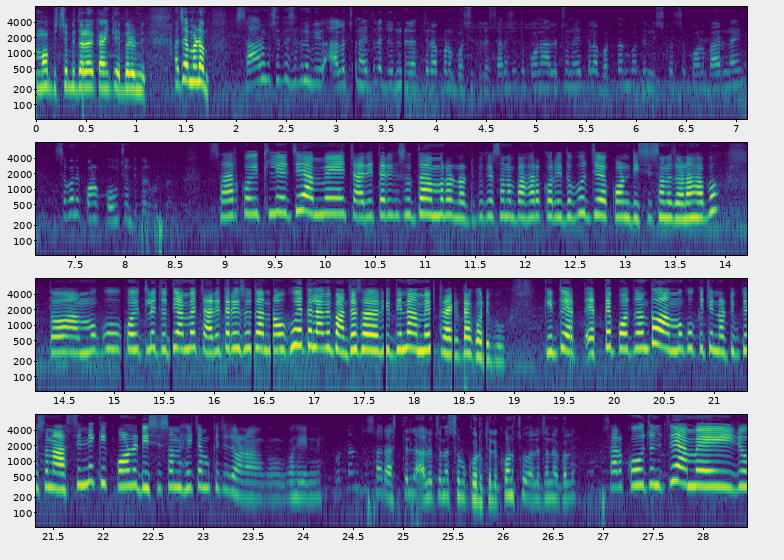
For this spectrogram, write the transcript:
আমার বিশ্ববিদ্যালয় কাহিঁকি হইপারুনি আচ্ছা ম্যাডাম স্যারଙ୍କ সହିତ সেদিন আলোচনা হয়েছিল যেদিন রাতে আপনার বসিলে স্যার সহ কোণ আলোচনা হয়েছিল বর্তমান মধ্যে নিষ্কর্ষ কোণ বাহার নাই সে কোণ কৌছেন বর্তমান স্যার কইলে যে আমি চারি তারিখ সুদ্ধা আমার নোটিফিকেসন বাহার করে দেবু যে কোণ ডিসিশন জনা হব তো আমি কইলে যদি আমি চারি তারিখ সুদ্ধা ন হুয়ে তাহলে আমি পাঁচ তারিখ দিন আমি স্ট্রাইকটা করবু কিন্তু এতে পর্যন্ত আমার आमको किसी नोटिफिकेसन आसनी कि कौन डिसीसन होती आम जना होनी सार आलोचना सब करूँ कौन सब आलोचना कले सार कहते आम जो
